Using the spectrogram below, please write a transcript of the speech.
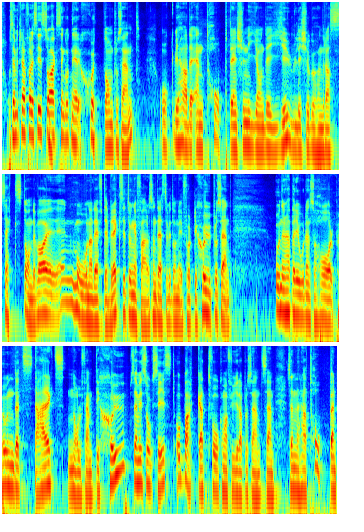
Och sen vi träffades sist så har aktien gått ner 17% och vi hade en topp den 29 juli 2016. Det var en månad efter Brexit ungefär och sen dess är vi då ner 47%. Under den här perioden så har pundet stärkts 0,57 sen vi såg sist och backat 2,4% sen, sen den här toppen.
